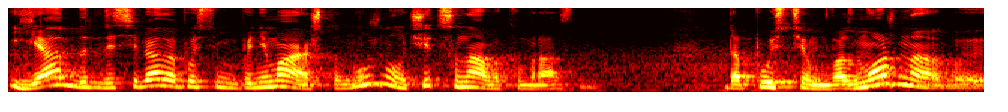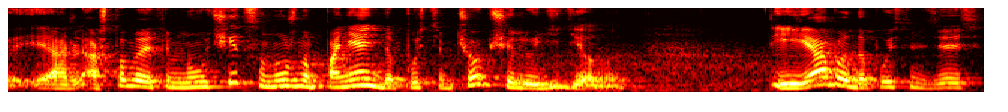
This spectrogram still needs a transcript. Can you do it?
Я для себя, допустим, понимаю, что нужно учиться навыкам разным. Допустим, возможно, э, а а чтобы этим научиться, нужно понять, допустим, что вообще люди делают. И я бы, допустим, здесь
